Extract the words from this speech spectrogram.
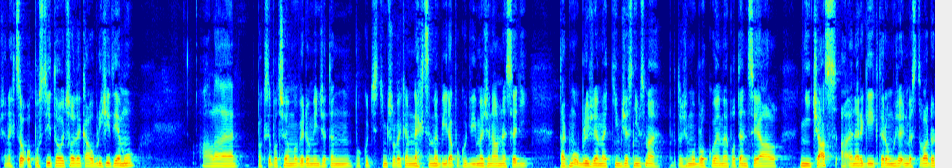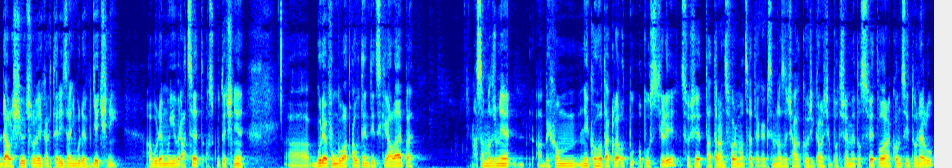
že nechcou opustit toho člověka a ublížit jemu, ale pak si potřebujeme uvědomit, že ten, pokud s tím člověkem nechceme být a pokud víme, že nám nesedí, tak mu ubližujeme tím, že s ním jsme, protože mu blokujeme potenciál ní čas a energii, kterou může investovat do dalšího člověka, který za ní bude vděčný a bude mu ji vracet a skutečně a bude fungovat autenticky a lépe. A samozřejmě, abychom někoho takhle opustili, což je ta transformace, tak jak jsem na začátku říkal, že potřebujeme to světlo na konci tunelu,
